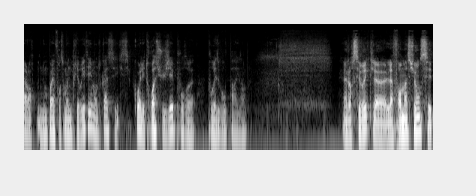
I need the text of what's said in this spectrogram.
alors non pas forcément une priorité, mais en tout cas, c'est quoi les trois sujets pour pour S Group par exemple? Alors c'est vrai que la, formation c'est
